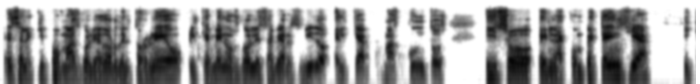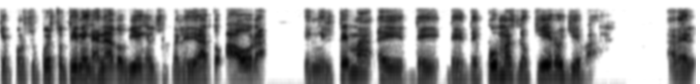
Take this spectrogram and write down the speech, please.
es el equipo más goleador del torneo, el que menos goles había recibido, el que más puntos hizo en la competencia y que por supuesto tiene ganado bien el superliderato. Ahora, en el tema eh, de, de Pumas lo quiero llevar a ver,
